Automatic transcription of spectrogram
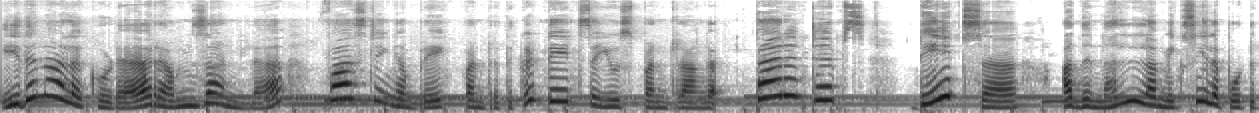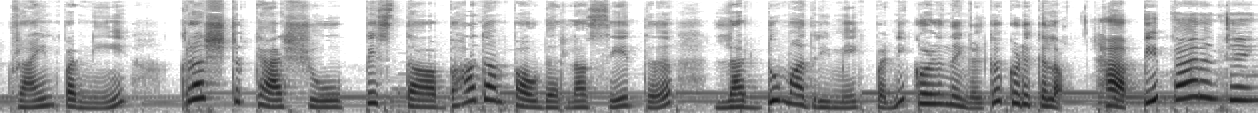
இதனால் கூட ரம்ஜானில் ஃபாஸ்டிங்கை பிரேக் பண்ணுறதுக்கு டேட்ஸை யூஸ் பண்ணுறாங்க பேரண்ட் டிப்ஸ் டேட்ஸை அதை நல்லா மிக்சியில் போட்டு கிரைண்ட் பண்ணி க்ரஷ்டு கேஷ்யூ பிஸ்தா பாதாம் பவுடர்லாம் சேர்த்து லட்டு மாதிரி மேக் பண்ணி குழந்தைங்களுக்கு கொடுக்கலாம். ஹாப்பி பேரண்டிங்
